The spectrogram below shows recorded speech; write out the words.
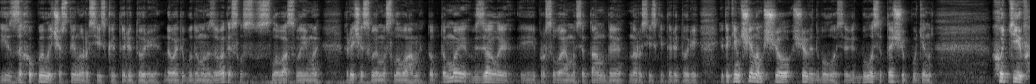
і захопили частину російської території. Давайте будемо називати слова своїми речі своїми словами. Тобто ми взяли і просуваємося там, де на російській території. І таким чином, що, що відбулося? Відбулося те, що Путін хотів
